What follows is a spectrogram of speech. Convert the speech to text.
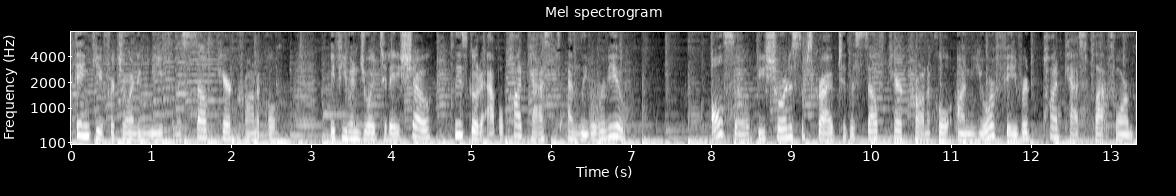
Thank you for joining me for the Self Care Chronicle. If you enjoyed today's show, please go to Apple Podcasts and leave a review. Also, be sure to subscribe to the Self Care Chronicle on your favorite podcast platform.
